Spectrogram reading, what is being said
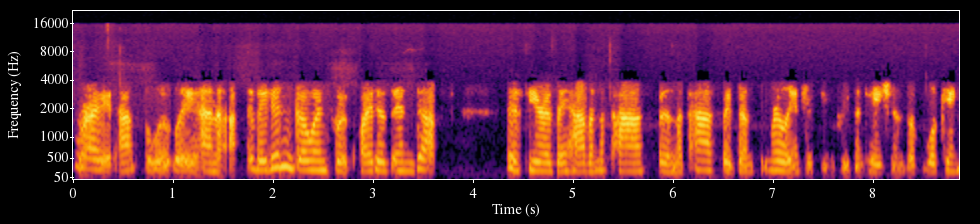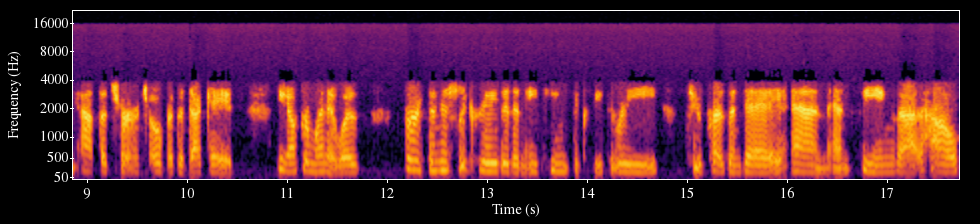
Right, absolutely, and uh, they didn't go into it quite as in depth this year as they have in the past. But in the past, they've done some really interesting presentations of looking at the church over the decades. You know, from when it was first initially created in 1863 to present day and, and seeing that how,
